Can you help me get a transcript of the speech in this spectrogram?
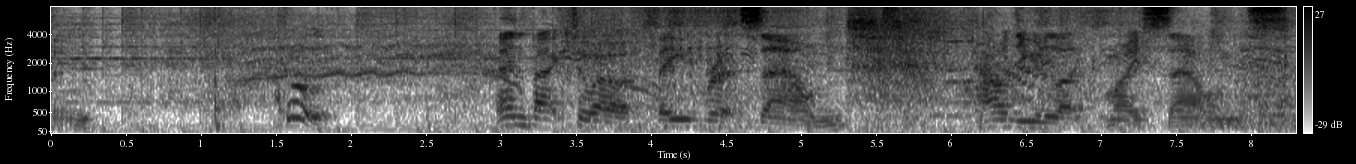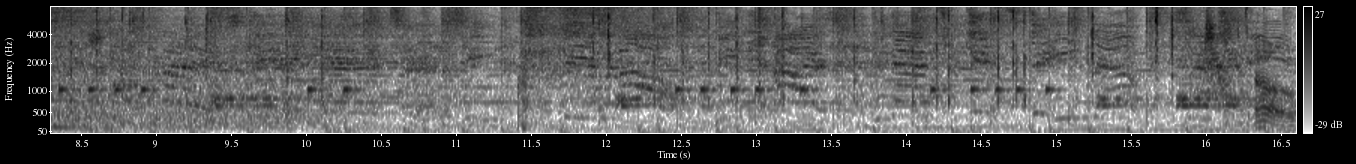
thing. Cool. And back to our favourite sound. How do you like my sounds? Oh,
